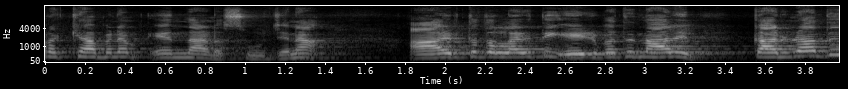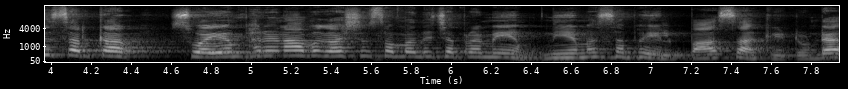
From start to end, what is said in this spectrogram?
പ്രഖ്യാപനം എന്നാണ് സൂചന. ആയിരത്തി തൊള്ളായിരത്തി എഴുപത്തിനാലിൽ കരുണാനിധി സർക്കാർ സ്വയംഭരണാവകാശം സംബന്ധിച്ച പ്രമേയം നിയമസഭയിൽ പാസാക്കിയിട്ടുണ്ട്.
